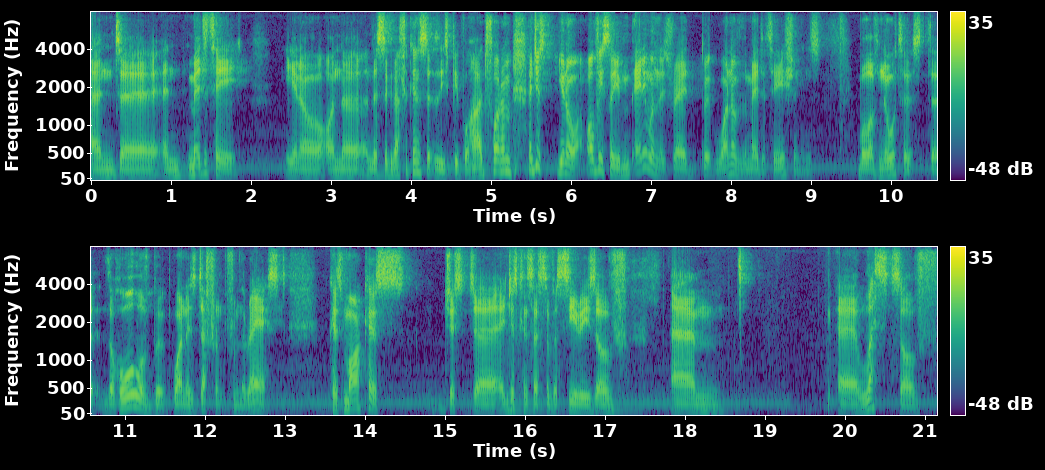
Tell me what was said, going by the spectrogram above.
and uh, and meditate, you know, on the on the significance that these people had for him. And just, you know, obviously anyone that's read book one of the meditations will have noticed that the whole of book one is different from the rest. Because Marcus just uh, it just consists of a series of um, uh, lists of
